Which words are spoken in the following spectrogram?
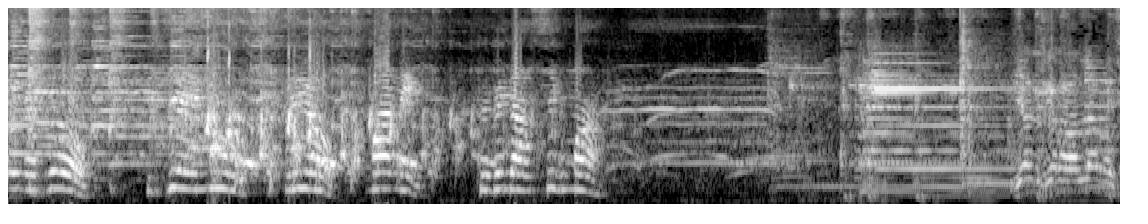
Energol, Zeno, Leo, Mane, Bebida Sigma, Γιάννης Γαραλάμος.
